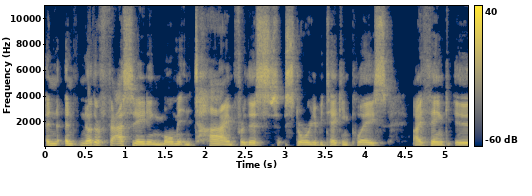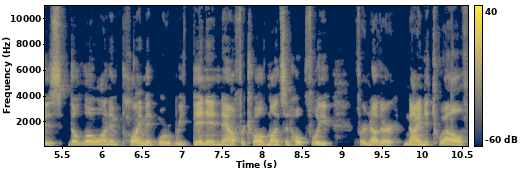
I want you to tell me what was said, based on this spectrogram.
an, another fascinating moment in time for this story to be taking place, I think, is the low unemployment where we've been in now for 12 months, and hopefully for another nine to 12,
